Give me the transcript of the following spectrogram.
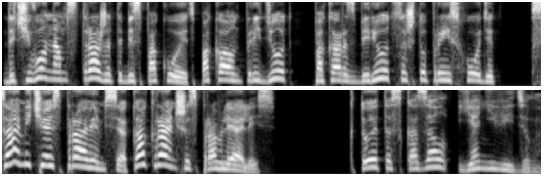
Да чего нам стража-то беспокоить, пока он придет, пока разберется, что происходит, Сами чай справимся, как раньше справлялись». Кто это сказал, я не видела,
